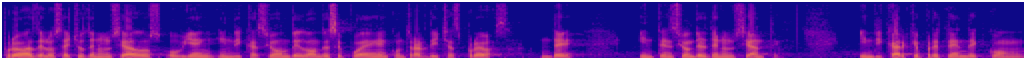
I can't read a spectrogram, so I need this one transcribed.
Pruebas de los hechos denunciados o bien indicación de dónde se pueden encontrar dichas pruebas. D. Intención del denunciante. Indicar qué pretende con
